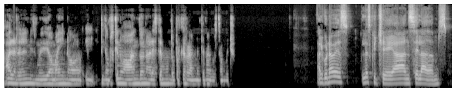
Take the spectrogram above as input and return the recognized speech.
hablar en el mismo idioma y no, y digamos que no abandonar este mundo porque realmente me gusta mucho. Alguna vez le escuché a Ansel Adams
